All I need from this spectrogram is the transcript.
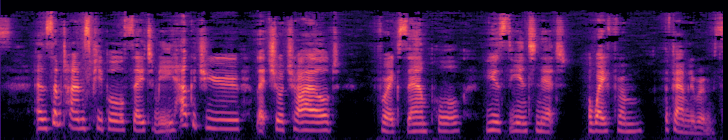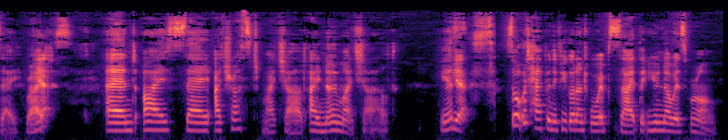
And sometimes people say to me, how could you let your child, for example, use the internet away from the family room, say, right? Yes. And I say, I trust my child. I know my child. Yes? Yes. So what would happen if you got onto a website that you know is wrong?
